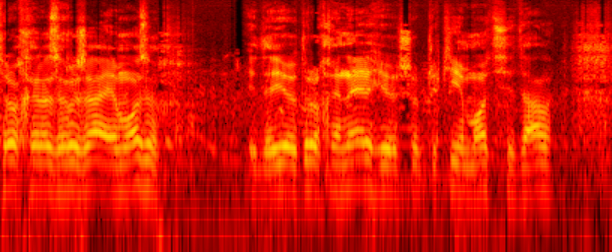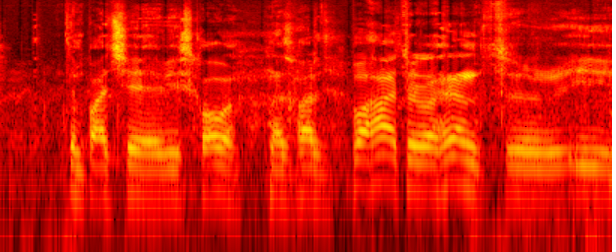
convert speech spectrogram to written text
трохи розгружає мозок і дає трохи енергію, щоб такі емоції дали. Тим паче військовим Нацгвардії. Багато легенд е, і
